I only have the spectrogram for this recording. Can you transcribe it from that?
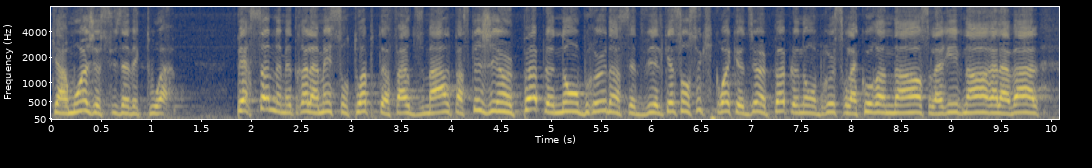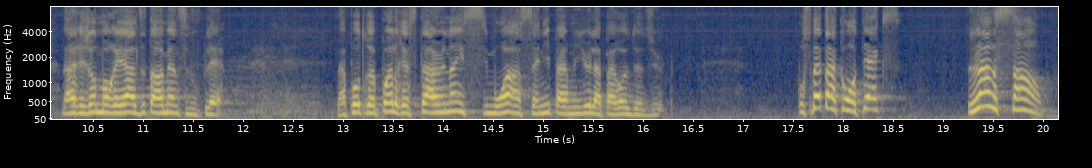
car moi je suis avec toi. Personne ne mettra la main sur toi pour te faire du mal, parce que j'ai un peuple nombreux dans cette ville. Quels sont ceux qui croient que Dieu a un peuple nombreux sur la couronne nord, sur la rive nord, à Laval, dans la région de Montréal? Dites Amen, s'il vous plaît. L'apôtre Paul resta un an et six mois enseigné parmi eux la parole de Dieu. Pour se mettre en contexte, l'ensemble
